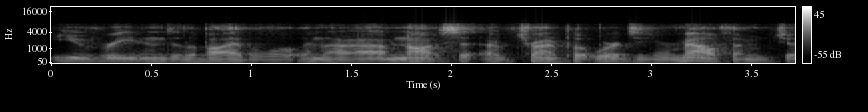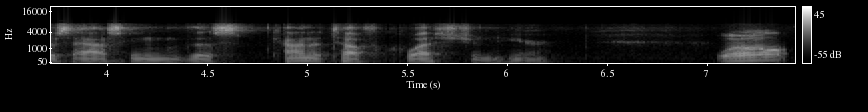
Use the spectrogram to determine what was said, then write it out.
you read into the Bible? And I, am not I'm trying to put words in your mouth. I'm just asking this kind of tough question here. Well,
